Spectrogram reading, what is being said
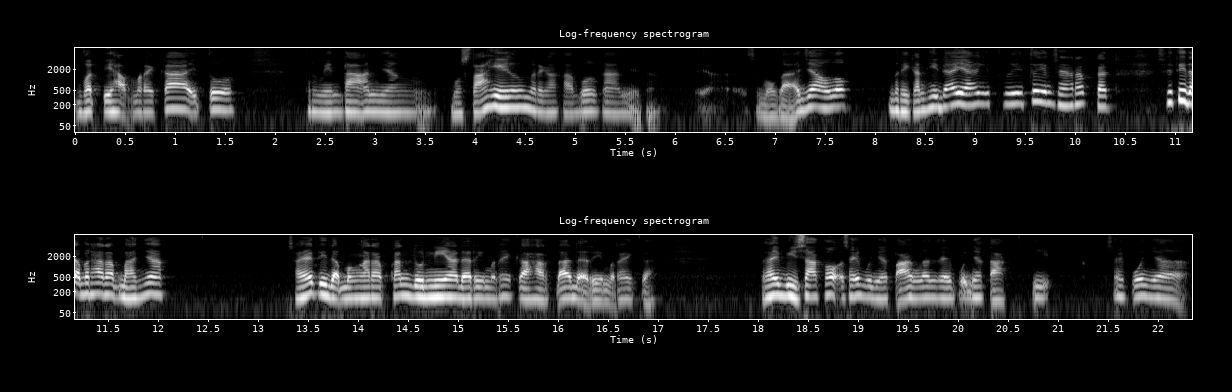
buat pihak mereka itu permintaan yang mustahil mereka kabulkan gitu. Ya semoga aja Allah berikan hidayah gitu. Itu yang saya harapkan. Saya tidak berharap banyak saya tidak mengharapkan dunia dari mereka, harta dari mereka. Saya bisa kok, saya punya tangan, saya punya kaki, saya punya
